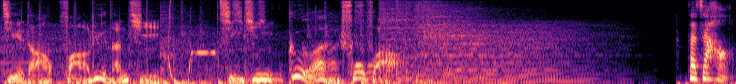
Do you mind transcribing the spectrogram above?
解答法律难题，请听个案说法。大家好，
